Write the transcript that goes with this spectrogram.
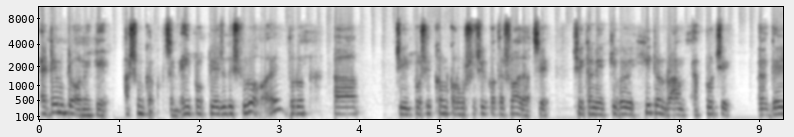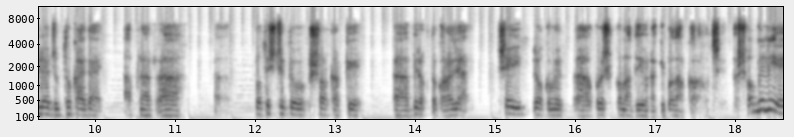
অ্যাটেম্পটে অনেকে আশঙ্কা করছেন। এই প্রক্রিয়া যদি শুরু হয়, ধরুন যে প্রশিক্ষণ কর্মসূচির কথা শোনা যাচ্ছে, সেখানে কীভাবে হিট অ্যান্ড রান অ্যাপ্রোচে গেরিলা যুদ্ধ কায়দায় আপনার প্রতিষ্ঠিত সরকারকে বিরক্ত করা যায়, সেই রকমের প্রশিক্ষণ আদিও নাকি প্রদান করা হচ্ছে। সব মিলিয়ে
